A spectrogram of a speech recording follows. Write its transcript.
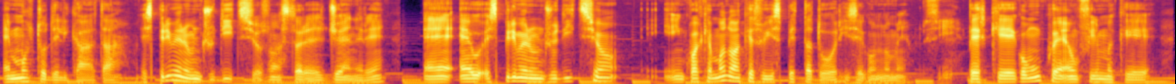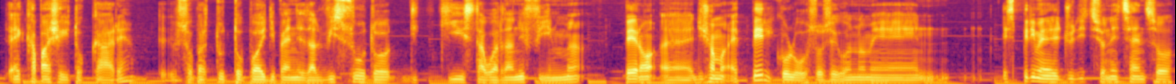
è molto delicata. Esprimere un giudizio su una storia del genere è, è esprimere un giudizio in qualche modo anche sugli spettatori, secondo me. Sì. Perché comunque è un film che è capace di toccare, eh, soprattutto poi dipende dal vissuto di chi sta guardando il film, però eh, diciamo è pericoloso secondo me esprimere giudizio nel senso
